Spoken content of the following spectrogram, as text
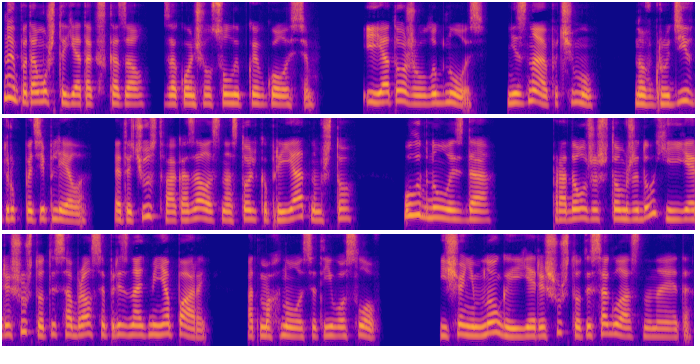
«Ну и потому что я так сказал», — закончил с улыбкой в голосе. И я тоже улыбнулась. Не знаю почему, но в груди вдруг потеплело. Это чувство оказалось настолько приятным, что... Улыбнулась, да, Продолжишь в том же духе, и я решу, что ты собрался признать меня парой, отмахнулась от его слов. Еще немного, и я решу, что ты согласна на это,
